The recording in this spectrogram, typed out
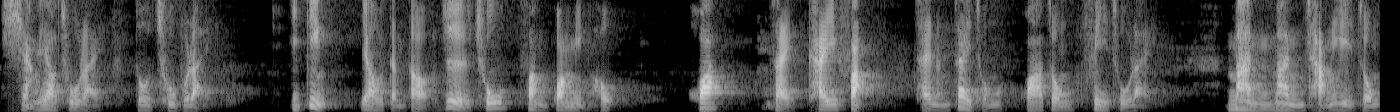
想要出来都出不来。一定要等到日出放光明后，花再开放，才能再从花中飞出来。漫漫长夜中，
